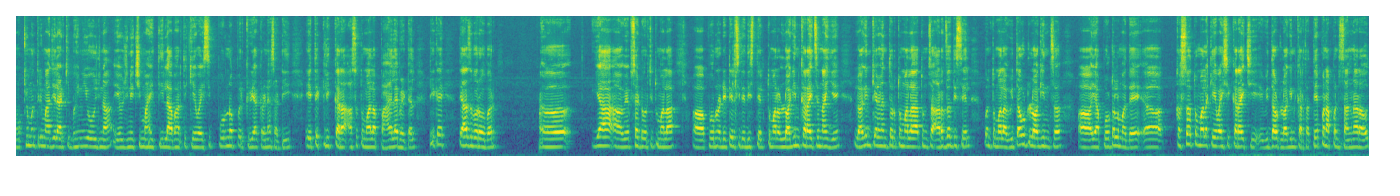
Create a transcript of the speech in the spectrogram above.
मुख्यमंत्री माझी लाडकी बहीण योजना योजनेची माहिती लाभार्थी के वाय सी पूर्ण प्रक्रिया करण्यासाठी येथे क्लिक करा असं तुम्हाला पाहायला भेटेल ठीक आहे? त्याचबरोबर या वेबसाईटवरती तुम्हाला पूर्ण डिटेल्स इथे दिसतील. तुम्हाला लॉग इन करायचं नाही आहे लॉग इन केल्यानंतर तुम्हाला तुमचा अर्ज दिसेल पण तुम्हाला विदाऊट लॉग इनचं या पोर्टलमध्ये कसं तुम्हाला के वाय सी करायची विदाऊट लॉग इन करता ते पण आपण सांगणार आहोत.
